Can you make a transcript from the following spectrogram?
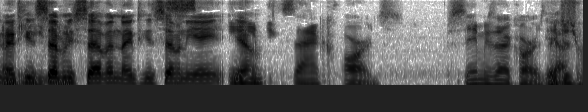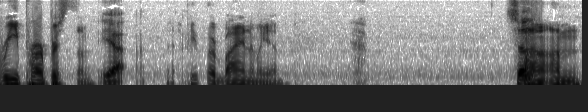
1980. 1977, 1978. Yeah, exact cards. Same exact cards. They Yeah. just repurposed them. yeah. People are buying them again. So Uh, um,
